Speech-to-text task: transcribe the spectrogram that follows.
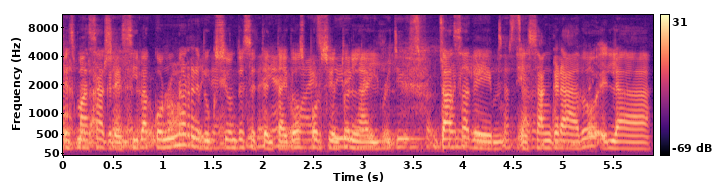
Es más agresiva, con una reducción de 72% en la tasa de sangrado. La,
